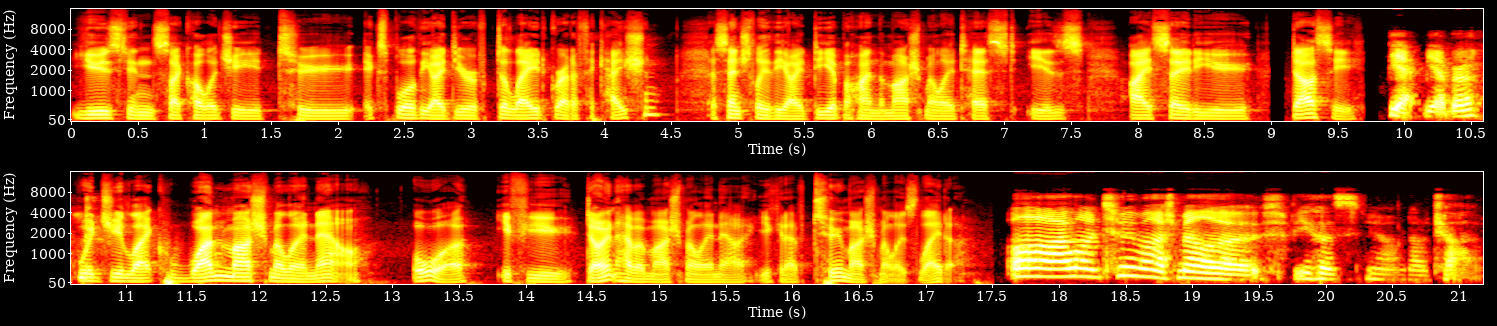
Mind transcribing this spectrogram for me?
used in psychology to explore the idea of delayed gratification. Essentially, the idea behind the marshmallow test is I say to you, Darcy, Yeah, yeah, bro. would you like one marshmallow now? Or if you don't have a marshmallow now, you can have two marshmallows later. Oh, I want two marshmallows because you know I'm not a child.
